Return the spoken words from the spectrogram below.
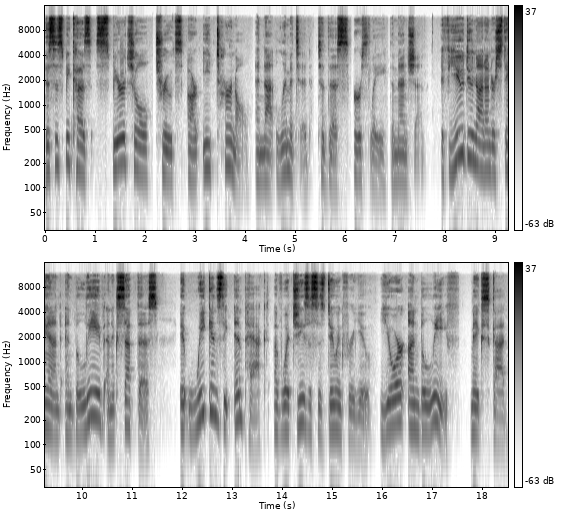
This is because spiritual truths are eternal and not limited to this earthly dimension. If you do not understand and believe and accept this, it weakens the impact of what Jesus is doing for you. Your unbelief makes God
